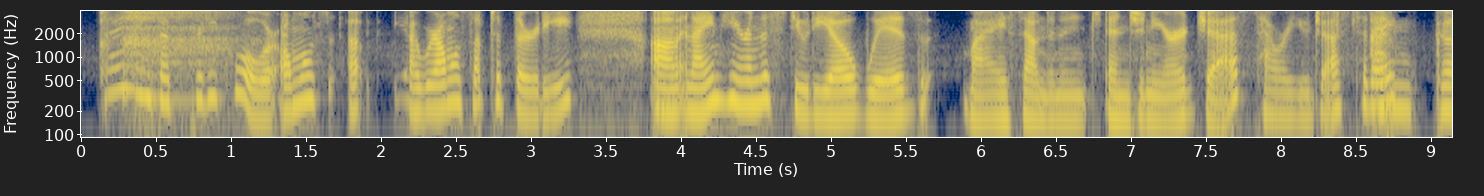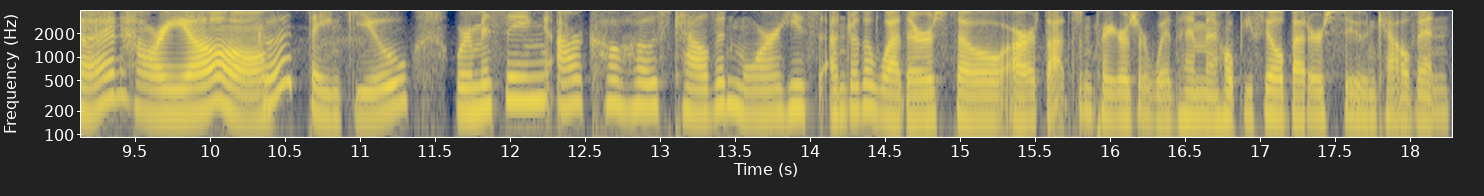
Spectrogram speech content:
I think that's pretty cool. We're almost up. uh, We're almost up to thirty, um, and I am here in the studio with my sound en- engineer Jess. How are you, Jess? Today, I'm good. How are you? good. Thank you. We're missing our co-host Calvin Moore. He's under the weather, so our thoughts and prayers are with him. I hope you feel better soon, Calvin.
